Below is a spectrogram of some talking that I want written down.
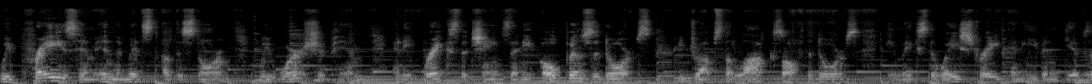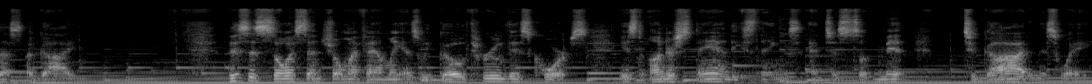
We praise Him in the midst of the storm. We worship Him, and He breaks the chains. Then He opens the doors. He drops the locks off the doors. He makes the way straight and even gives us a guide. This is so essential, my family, as we go through this course, is to understand these things and to submit to God in this way.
